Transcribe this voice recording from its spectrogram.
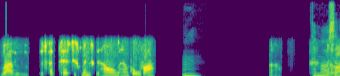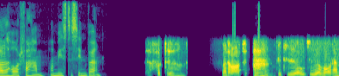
var et fantastisk menneske. Han var, han var en god far. Mm. Ja. Det må også have været hårdt for ham at miste sine børn. Ja, for det. Men der var til, til tider og utider, hvor han...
